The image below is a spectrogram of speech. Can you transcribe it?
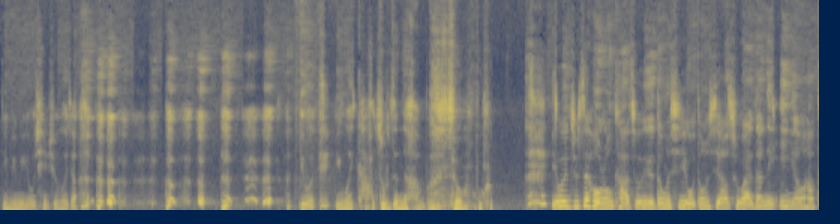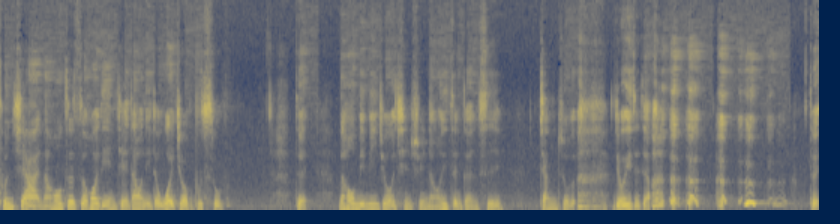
你明明有情绪会这样，因为因为卡住真的很不舒服，因为就是喉咙卡住一个东西，有东西要出来，但你硬要它吞下来，然后这时候连接到你的胃，就很不舒服。对，然后明明就有情绪，然后一整个人是僵住的，就一直这样。对，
